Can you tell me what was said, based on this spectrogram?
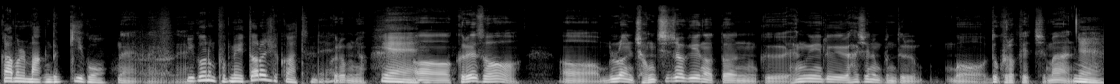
감을 막 느끼고 네, 네, 네. 이거는 분명히 떨어질 것 같은데. 그럼요. 예. 어 그래서 어, 물론 정치적인 어떤 그 행위를 하시는 분들 뭐도 그렇겠지만 예.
